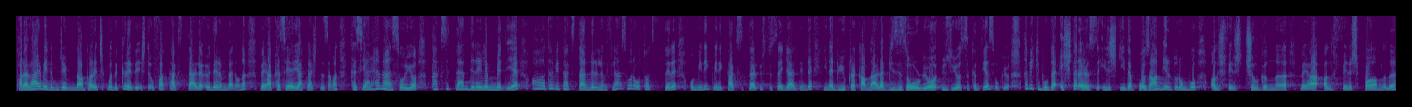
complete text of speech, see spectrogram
Para vermedim cebimden para çıkmadı aldığı kredi işte ufak taksitlerle öderim ben onu veya kasaya yaklaştığı zaman kasiyer hemen soruyor taksitlendirelim mi diye. Aa tabii taksitlendirelim falan sonra o taksitleri o minik minik taksitler üst üste geldiğinde yine büyük rakamlarla bizi zorluyor, üzüyor, sıkıntıya sokuyor. Tabii ki burada eşler arası ilişkiyi de bozan bir durum bu. Alışveriş çılgınlığı veya alışveriş bağımlılığı.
